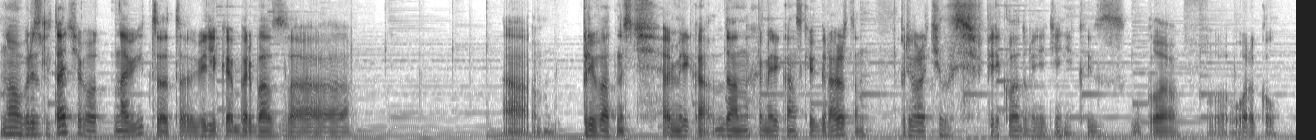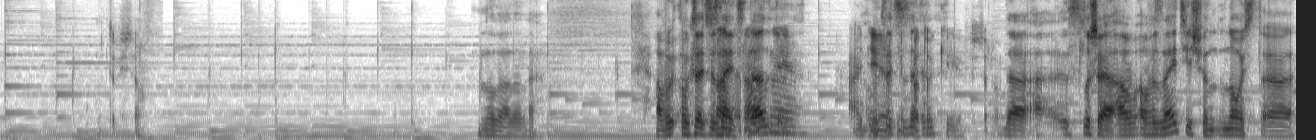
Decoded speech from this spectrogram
Но в результате вот на вид это великая борьба за а, приватность америка... данных американских граждан превратилась в перекладывание денег из Google в Oracle. Вот и все. Ну да, да, да. А вы, вы кстати, Страны знаете, разные, да? А вы, кстати, потоки все равно. Да, а, слушай, а, а вы знаете еще новость, а,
